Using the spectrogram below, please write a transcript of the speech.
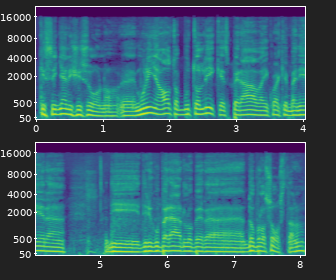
che segnali ci sono. Eh, Mourinho una volta buttò lì che sperava in qualche maniera di, di recuperarlo per, uh, dopo la sosta, no?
